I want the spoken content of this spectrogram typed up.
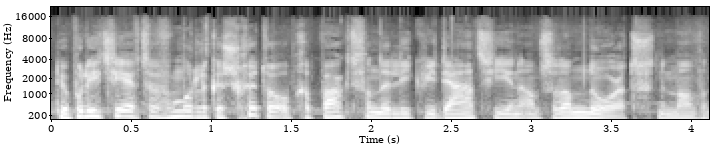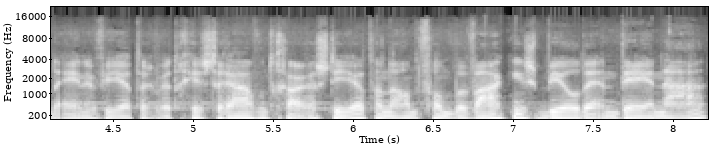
De politie heeft een vermoedelijke schutter opgepakt van de liquidatie in Amsterdam-Noord. De man van 41 werd gisteravond gearresteerd aan de hand van bewakingsbeelden en DNA.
